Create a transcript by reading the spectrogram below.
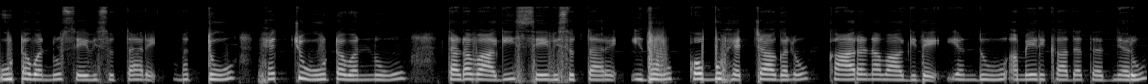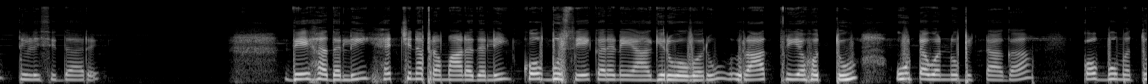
ಊಟವನ್ನು ಸೇವಿಸುತ್ತಾರೆ ಮತ್ತು ಹೆಚ್ಚು ಊಟವನ್ನು ತಡವಾಗಿ ಸೇವಿಸುತ್ತಾರೆ. ಇದು ಕೊಬ್ಬು ಹೆಚ್ಚಾಗಲು ಕಾರಣವಾಗಿದೆ ಎಂದು ಅಮೆರಿಕದ ತಜ್ಞರು ತಿಳಿಸಿದ್ದಾರೆ. ದೇಹದಲ್ಲಿ ಹೆಚ್ಚಿನ ಪ್ರಮಾಣದಲ್ಲಿ ಕೊಬ್ಬು ಶೇಖರಣೆಯಾಗಿರುವವರು ರಾತ್ರಿಯ ಹೊತ್ತು ಊಟವನ್ನು ಬಿಟ್ಟಾಗ ಕೊಬ್ಬು ಮತ್ತು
